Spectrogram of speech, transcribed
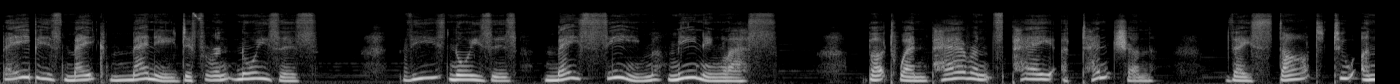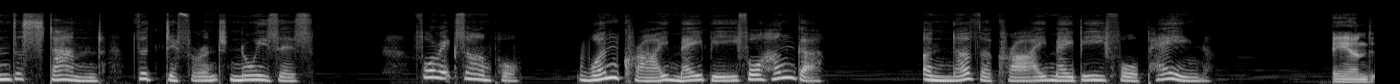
Babies make many different noises. These noises may seem meaningless, but when parents pay attention, they start to understand the different noises. For example, one cry may be for hunger Another cry may be for pain. And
